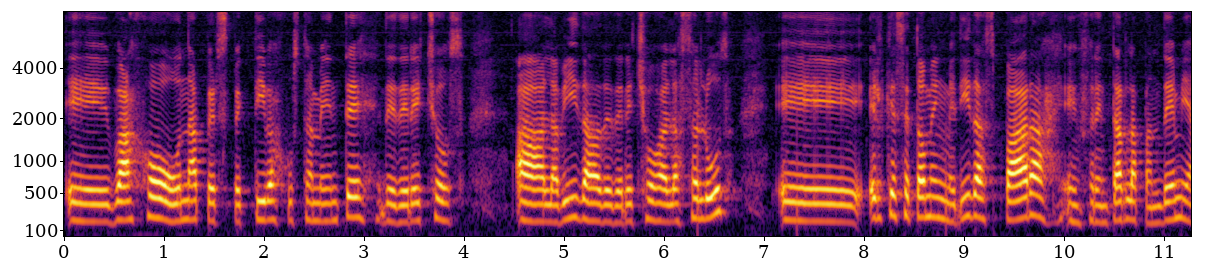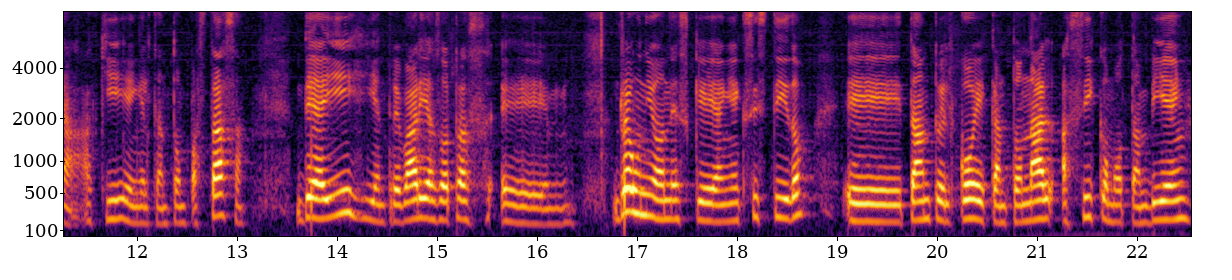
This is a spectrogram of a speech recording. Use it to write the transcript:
eh, bajo una perspectiva justamente de derechos a la vida, de derecho a la salud, eh, el que se tomen medidas para enfrentar la pandemia aquí en el Cantón Pastaza. De ahí y entre varias otras eh, reuniones que han existido, eh, tanto el COE cantonal así como también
